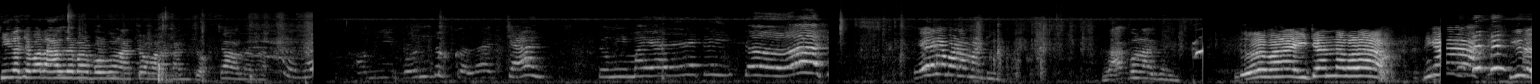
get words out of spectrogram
ঠিক আছে বাড়া আর লেবার বলব না। চ বাড়া কাজ চ চল বাড়া। আমি বন্ধু কলা চান তুমি মায়া রে এ রে বাড়া মাটি। রাখব না এখানে। দুই বাড়া ইটার না বাড়া। কি রে?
